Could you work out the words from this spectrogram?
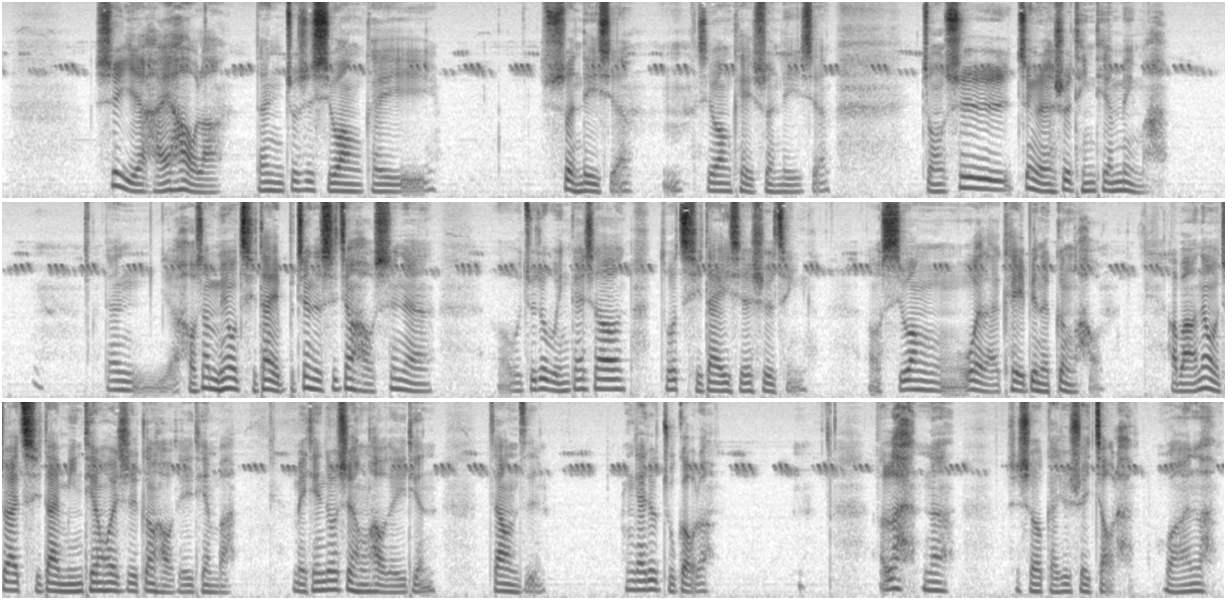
是也还好啦，但就是希望可以顺利一些，嗯，希望可以顺利一些。总是尽人事听天命嘛，但好像没有期待，也不见得是件好事呢。我觉得我应该是要多期待一些事情，哦，希望未来可以变得更好，好吧？那我就来期待明天会是更好的一天吧。每天都是很好的一天，这样子应该就足够了。好了，那是时候该去睡觉了，晚安了。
